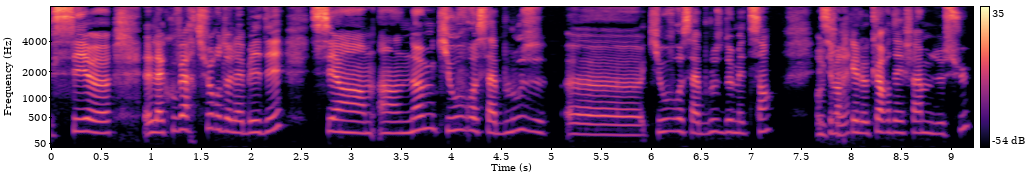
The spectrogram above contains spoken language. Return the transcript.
c'est. Euh, la couverture de la BD. C'est un, un homme qui ouvre sa blouse, euh, qui ouvre sa blouse de médecin. Et c'est marqué le cœur des femmes dessus.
